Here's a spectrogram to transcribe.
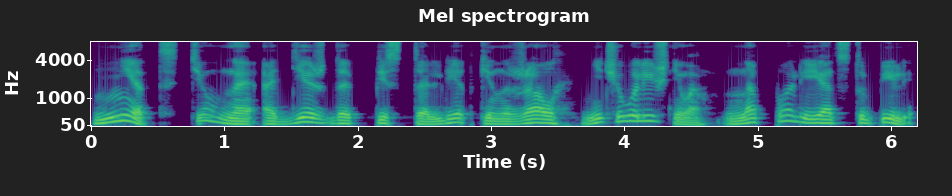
«Нет, темная одежда, пистолет, кинжал, ничего лишнего. Напали и отступили».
